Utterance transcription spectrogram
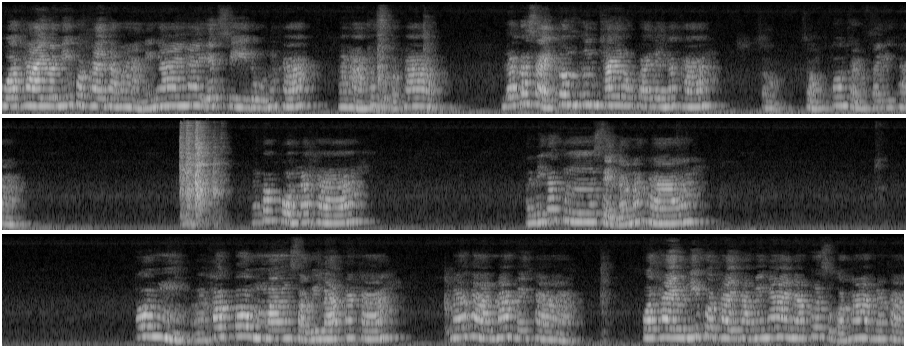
ครัวไทยวันนี้ครัวไทยทำอาหารง่ายๆให้ FC ดูนะคะ อาหารเพื่อสุขภาพ แล้วก็ใส่ต้นขึ้นช่ายลงไปเลยนะคะสองสองต้นใส่ลงไปเลยค่ะ แล้วก็คนนะคะ อันนี้ก็คือเสร็จแล้วนะคะต้มข้าวต้มมังสวิรัตนะคะน่าทานมากเลยค่ะครัวไทยวันนี้ครัวไทยทำง่ายๆนะเพื่อสุขภาพนะคะ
